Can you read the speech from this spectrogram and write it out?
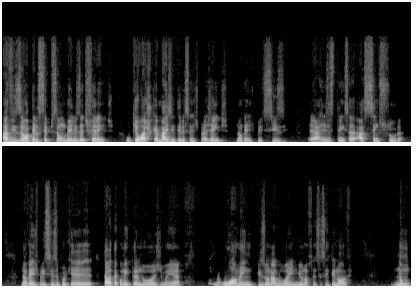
a visão, a percepção deles é diferente. O que eu acho que é mais interessante para a gente, não que a gente precise, é a resistência à censura. Não que a gente precise, porque estava até comentando hoje de manhã, o homem pisou na Lua em 1969 não,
